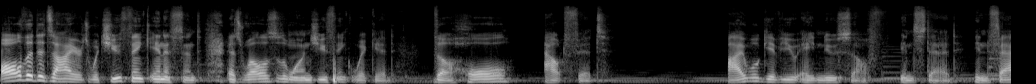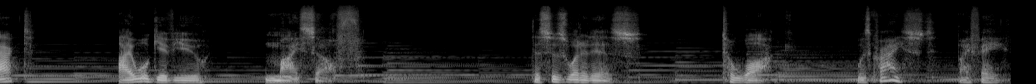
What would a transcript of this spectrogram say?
all the desires which you think innocent, as well as the ones you think wicked, the whole outfit. I will give you a new self instead. In fact, I will give you myself. This is what it is to walk with Christ by faith.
